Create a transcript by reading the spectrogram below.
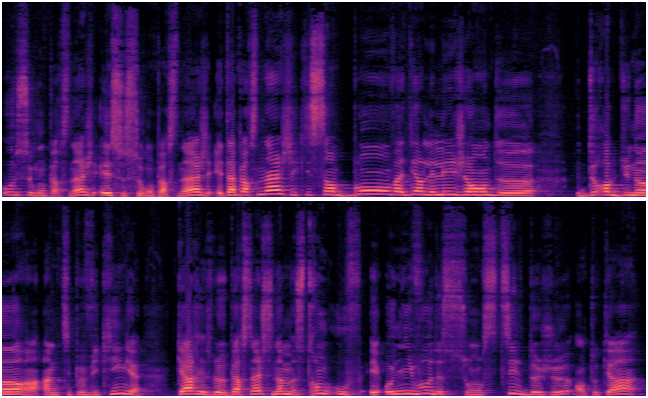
au second personnage. Et ce second personnage est un personnage qui sent bon, on va dire, les légendes euh, d'Europe du Nord, un petit peu viking car le personnage se nomme Strong Ouf. Et au niveau de son style de jeu, en tout cas,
